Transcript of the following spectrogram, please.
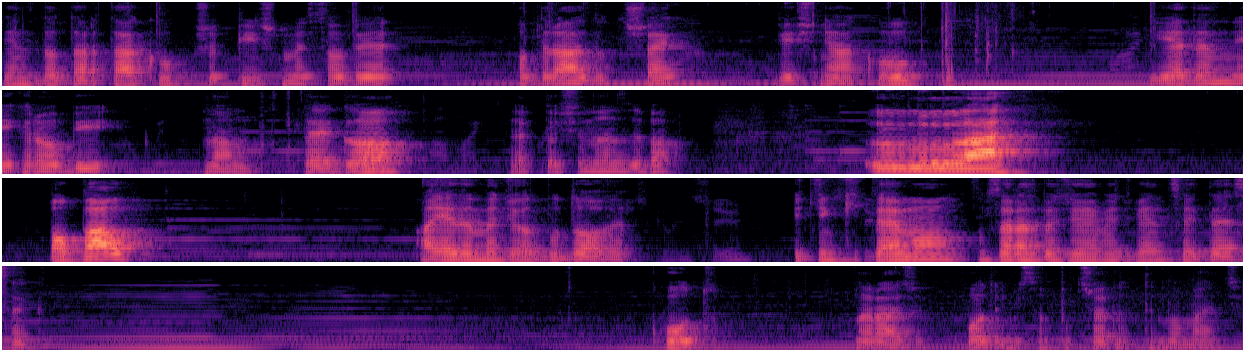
Więc do tartaku przypiszmy sobie od razu trzech wieśniaków. Jeden niech robi nam tego. Jak to się nazywa? Opał. A jeden będzie odbudowy. I dzięki temu zaraz będziemy mieć więcej desek. Kłód. Na razie. Kłody mi są potrzebne w tym momencie.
